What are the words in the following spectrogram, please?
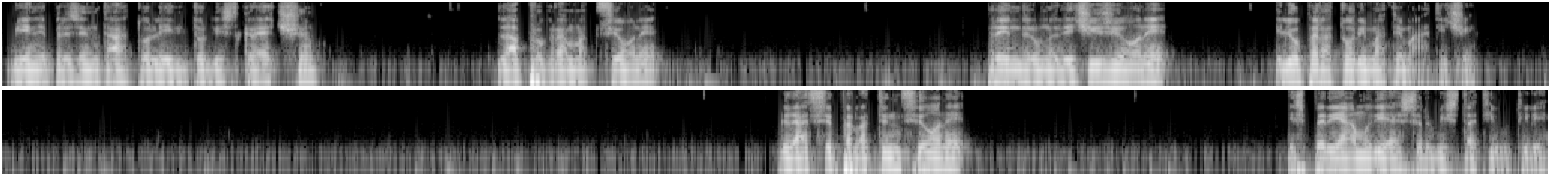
Viene presentato l'editor di Scratch, la programmazione, prendere una decisione e gli operatori matematici. Grazie per l'attenzione e speriamo di esservi stati utili.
